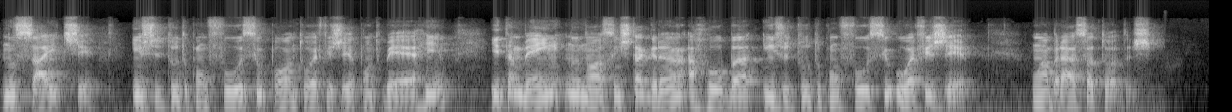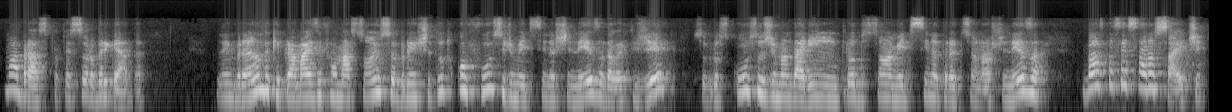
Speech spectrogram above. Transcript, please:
no site institutoconfúcio.ufg.br e também no nosso Instagram, arroba Instituto Confúcio UFG. Um abraço a todos. Um abraço, professor. Obrigada. Lembrando que para mais informações sobre o Instituto Confúcio de Medicina Chinesa da UFG, sobre os cursos de mandarim e introdução à medicina tradicional chinesa, basta acessar o site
